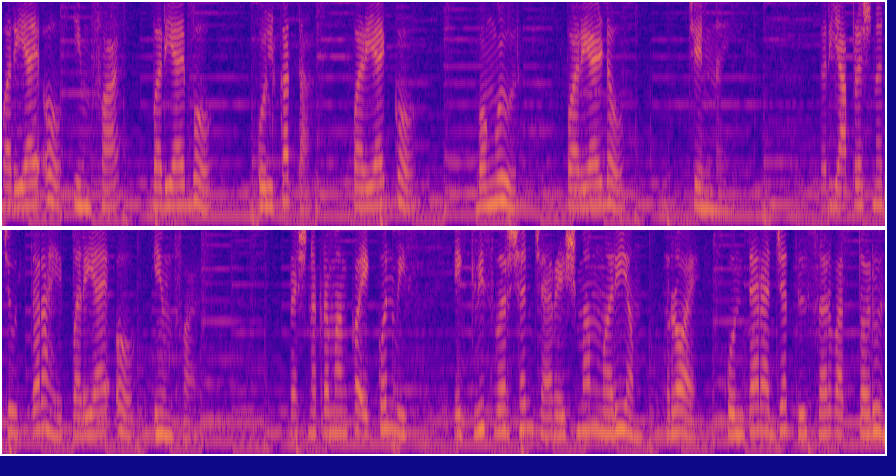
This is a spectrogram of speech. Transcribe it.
पर्याय अ इम्फाळ पर्याय ब कोलकाता पर्याय क बंगळूर पर्याय ड चेन्नई. तर या प्रश्नाचे उत्तर आहे पर्याय अ इम्फाळ. प्रश्न क्रमांक एकोणवीस एकवीस वर्षांच्या रेश्मा मरियम रॉय कोणत्या राज्यातील सर्वात तरुण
